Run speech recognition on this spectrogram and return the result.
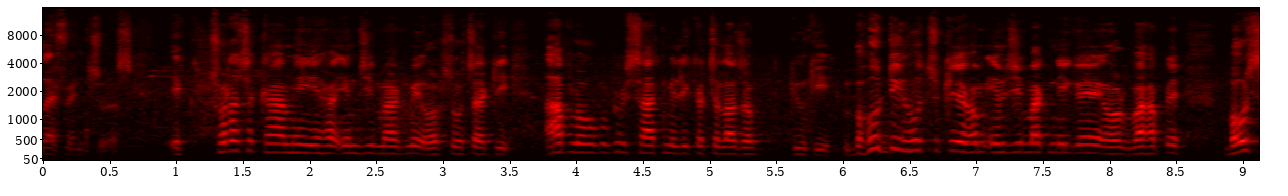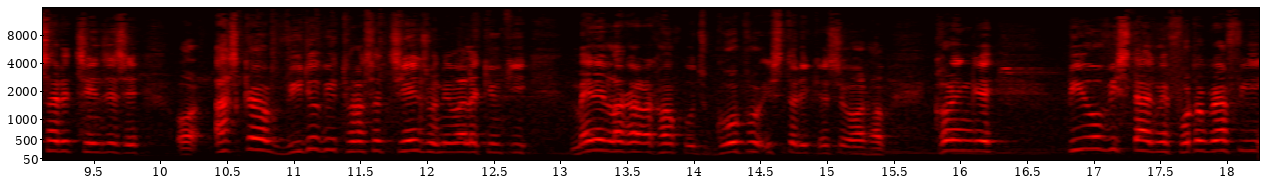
लाइफ इंश्योरेंस एक छोटा सा काम है यहाँ एम जी मार्ग में और सोचा कि आप लोगों को भी साथ में लेकर चला जाओ क्योंकि बहुत दिन हो चुके हैं हम एम जी मार्ग नहीं गए और वहाँ पे बहुत सारे चेंजेस है और आज का वीडियो भी थोड़ा सा चेंज होने वाला है क्योंकि मैंने लगा रखा कुछ गोप्रो इस तरीके से और हम करेंगे पीओवी स्टाइल में फोटोग्राफी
